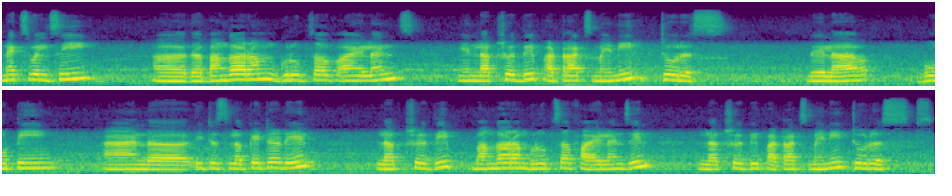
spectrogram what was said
next we'll see uh, the Bangaram groups of islands in Lakshadweep attracts many tourists. They love boating and uh, it is located in Lakshadweep. Bangaram groups of islands in Lakshadweep attracts many tourists.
